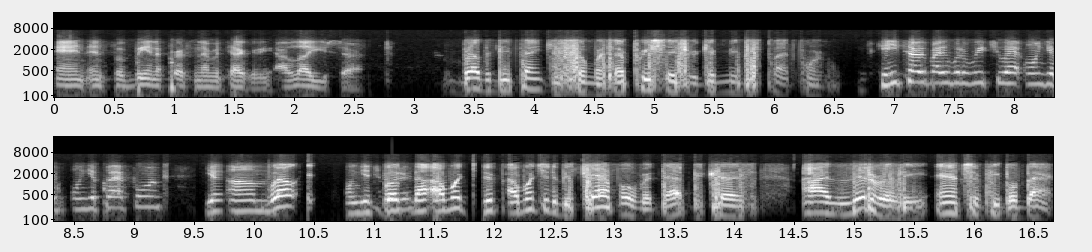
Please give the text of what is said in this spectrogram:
and and for being a person of integrity. I love you, sir. Brother D, thank you so much. I appreciate you giving me this platform. Can you tell everybody where to reach you at on your on your platform? Your um well on your Twitter. Well, now I want you to, I want you to be careful with that because I literally answer people back.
